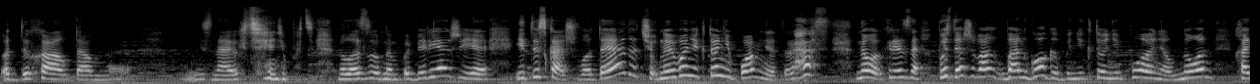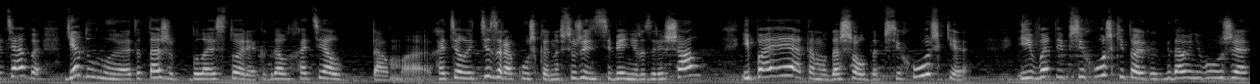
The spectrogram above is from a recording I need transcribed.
отдыхал там э, не знаю, где-нибудь на Лазурном побережье, и ты скажешь, вот это, но его никто не помнит, раз, ну, хрен знает, пусть даже Ван, Ван Гога бы никто не понял, но он хотя бы, я думаю, это та же была история, когда он хотел там, э, хотел идти за ракушкой, но всю жизнь себе не разрешал, и поэтому дошел до психушки, и в этой психушке только, когда у него уже,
